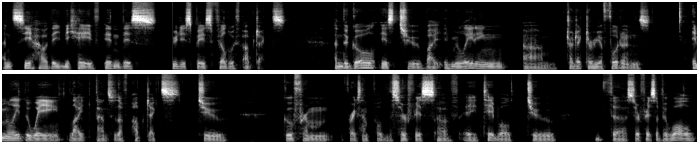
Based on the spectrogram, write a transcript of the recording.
and see how they behave in this 3D space filled with objects. And the goal is to, by emulating um, trajectory of photons, emulate the way light bounces off objects to go from, for example, the surface of a table to the surface of a wall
